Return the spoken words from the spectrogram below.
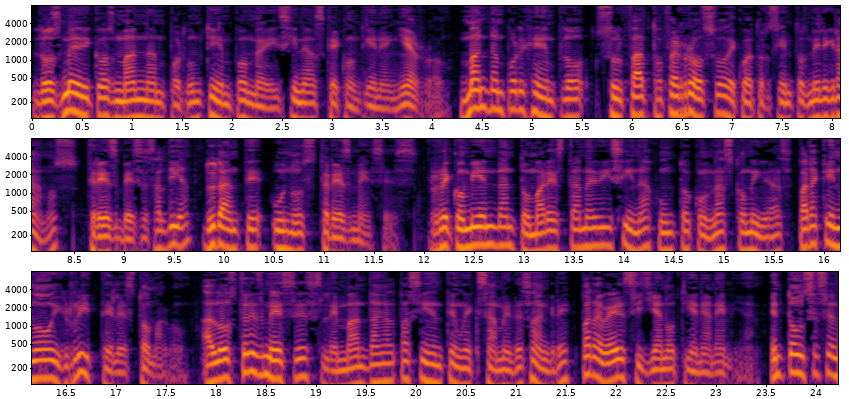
los médicos mandan por un tiempo medicinas que contienen hierro. Mandan, por ejemplo, sulfato ferroso de 400 miligramos, tres veces al día, durante unos tres meses. Recomiendan tomar esta medicina junto con las comidas para que no irrite el estómago. A los tres meses le mandan al paciente un examen de sangre para ver si ya no tiene anemia. Entonces el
